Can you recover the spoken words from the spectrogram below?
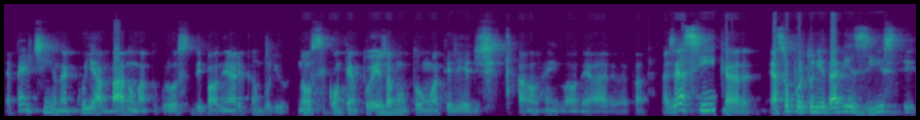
É pertinho, né? Cuiabá, no Mato Grosso, de Balneário Camboriú. Não se contentou e já montou um ateliê digital lá em Balneário, né? Mas é assim, cara. Essa oportunidade existe.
